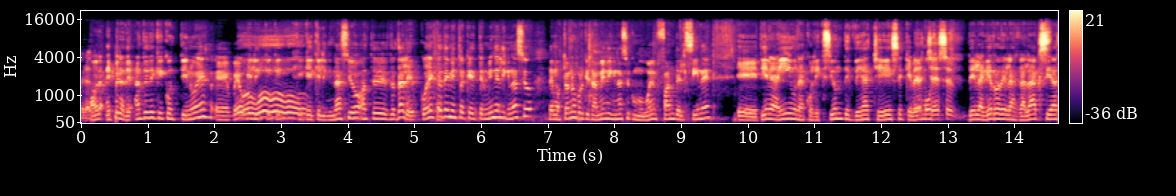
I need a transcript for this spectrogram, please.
Espérate. Ahora, espérate, antes de que continúes, eh, veo que, el- Oh, que- que- oh, oh. que- que- que el Ignacio, antes de- dale, conéctate mientras que termine el Ignacio, demostrando porque también Ignacio, como buen fan del cine, eh, tiene ahí una colección de VHS que vemos VHS de la Guerra de las Galaxias,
